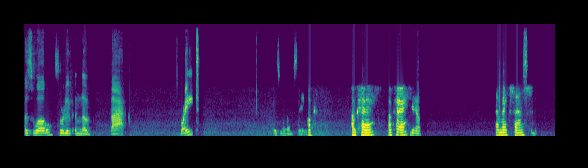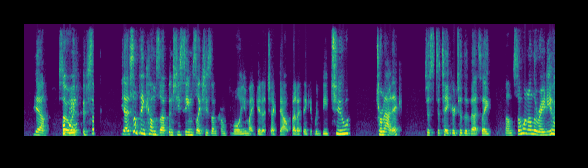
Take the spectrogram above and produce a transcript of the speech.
as well, sort of in the back, right? Is what I'm seeing. Okay. Okay. Yeah. That makes sense. Yeah. So Okay. if, if some, yeah, if something comes up and she seems like she's uncomfortable, you might get it checked out. But I think it would be too traumatic just to take her to the vet. Say, um, someone on the radio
